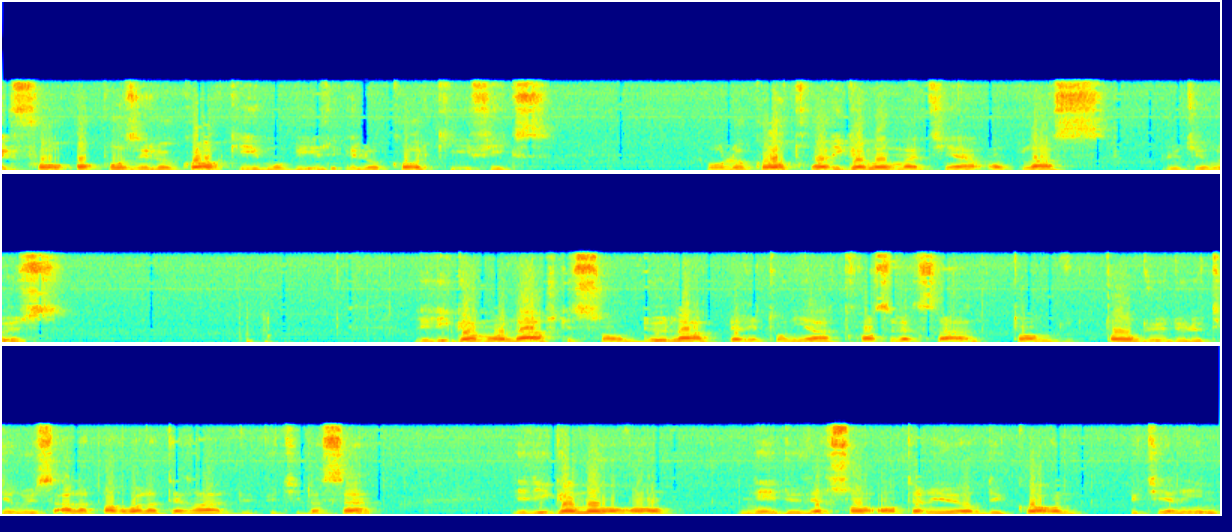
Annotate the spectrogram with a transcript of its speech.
il faut opposer le corps qui est mobile et le col qui est fixe. Pour le corps, trois ligaments maintiennent en place l'utérus. Les ligaments larges, qui sont deux lames péritoniales transversales, tendues de l'utérus à la paroi latérale du petit bassin. Les ligaments ronds, nés du versant antérieur des cornes utérines,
